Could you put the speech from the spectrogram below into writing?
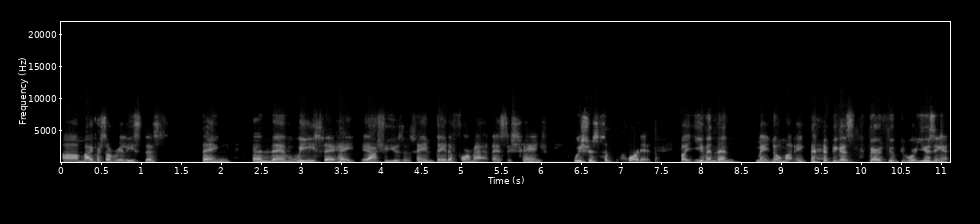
uh, Microsoft released this thing, and then we say, hey, it actually uses the same data format as Exchange. We should support it. But even then, made no money because very few people were using it.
